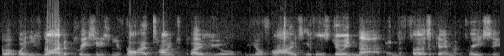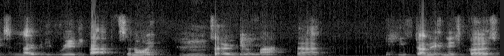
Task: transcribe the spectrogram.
But when you've not had a preseason, you've not had time to play with your your guys. If he's doing that in the first game of preseason, nobody really bats an eye. So the fact that he's done it in his first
